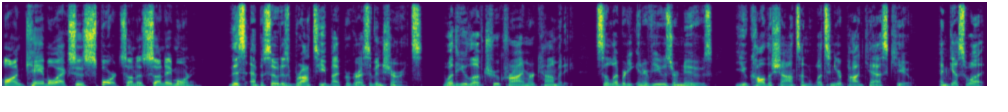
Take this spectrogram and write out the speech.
on KMOX's Sports on a Sunday morning. This episode is brought to you by Progressive Insurance. Whether you love true crime or comedy, celebrity interviews or news, you call the shots on what's in your podcast queue. And guess what?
